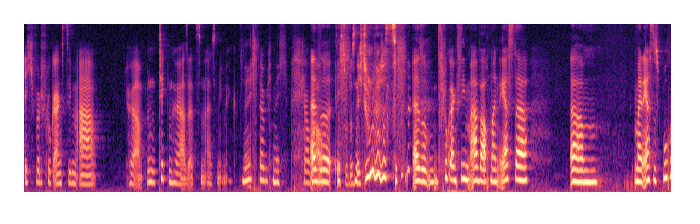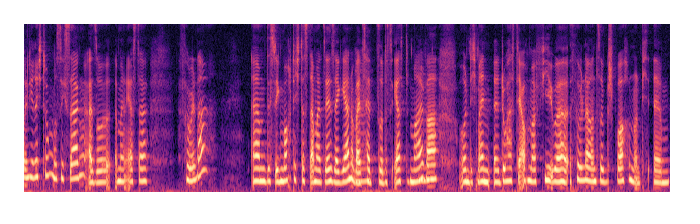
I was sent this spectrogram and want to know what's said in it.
ich würde Flugangst 7a höher, einen Ticken höher setzen als Mimik. Nee, ich glaube ich nicht. Ich glaube Also auch, dass ich- du das nicht tun würdest. Also Flugangst 7a war auch mein erster, ähm, mein erstes Buch in die Richtung, muss ich sagen. Also mein erster Thriller. Ähm, deswegen mochte ich das damals sehr, sehr gerne, weil es Mhm. halt so das erste Mal Mhm. war. Und ich meine, äh, du hast ja auch mal viel über Thriller und so gesprochen und ich, ähm,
